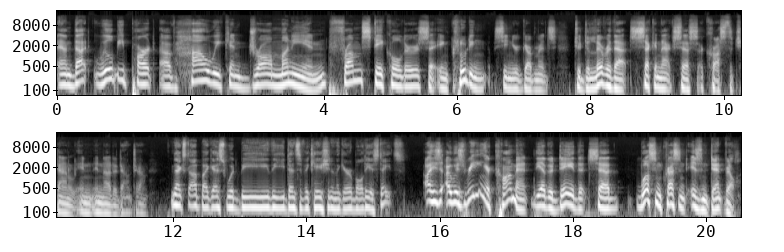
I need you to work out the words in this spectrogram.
And that will be part of how we can draw money in from stakeholders, uh, including senior governments, to deliver that second access across the channel in, in Nada downtown. Next up, I guess, would be the densification in the Garibaldi Estates. I, I was reading a comment the other day that said Wilson Crescent isn't Dentville.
